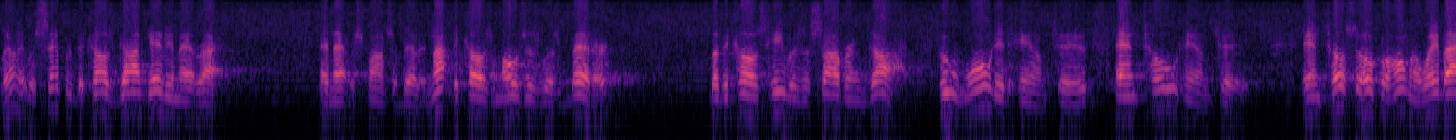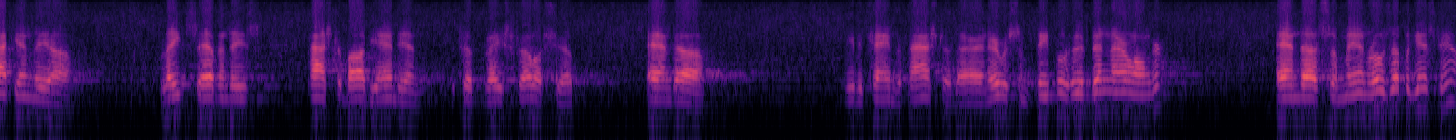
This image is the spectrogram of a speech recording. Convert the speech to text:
Well, it was simply because God gave him that right and that responsibility. Not because Moses was better, but because he was a sovereign God who wanted him to and told him to. In Tulsa, Oklahoma, way back in the uh, late 70s, Pastor Bob Yandian took Grace Fellowship, and uh, he became the pastor there. And there were some people who had been there longer, and uh, some men rose up against him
